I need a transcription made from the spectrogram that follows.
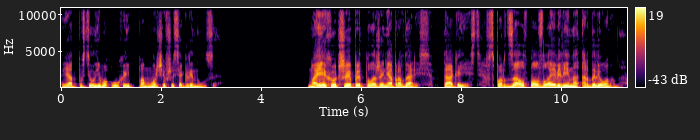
Я отпустил его ухо и, поморщившись, оглянулся. Мои худшие предположения оправдались. Так и есть. В спортзал вползла Эвелина Арделеоновна.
